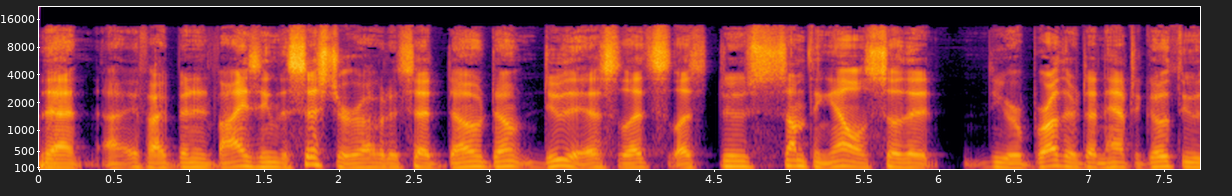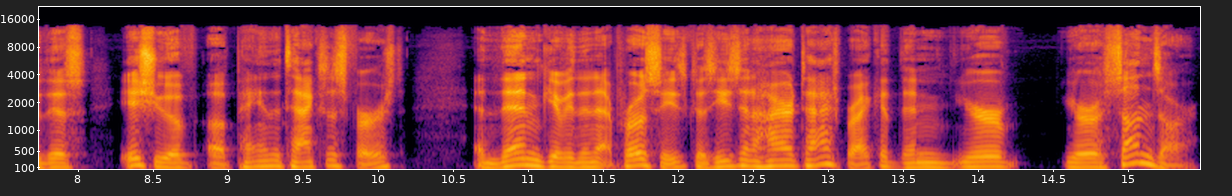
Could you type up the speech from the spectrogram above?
That uh, if I'd been advising the sister, I would have said, "No, don't do this. Let's let's do something else so that your brother doesn't have to go through this issue of, of paying the taxes first and then giving the net proceeds because he's in a higher tax bracket than your your sons are.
